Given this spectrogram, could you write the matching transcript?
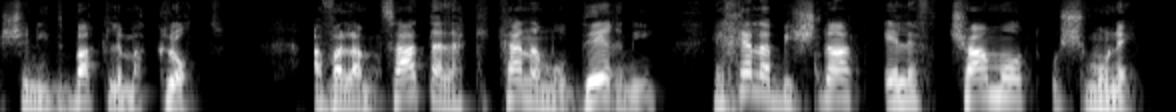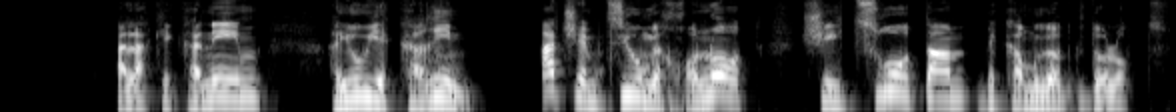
שנדבק למקלות, אבל המצאת הלקקן המודרני החלה בשנת 1908. הלקקנים היו יקרים עד שהמציאו מכונות שייצרו אותם בכמויות גדולות.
